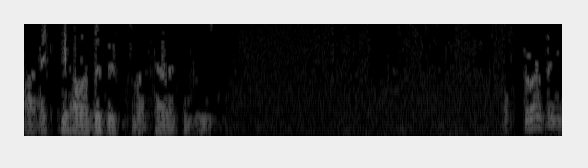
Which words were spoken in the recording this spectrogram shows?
are actually our visits to my parents in Greece. Observing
